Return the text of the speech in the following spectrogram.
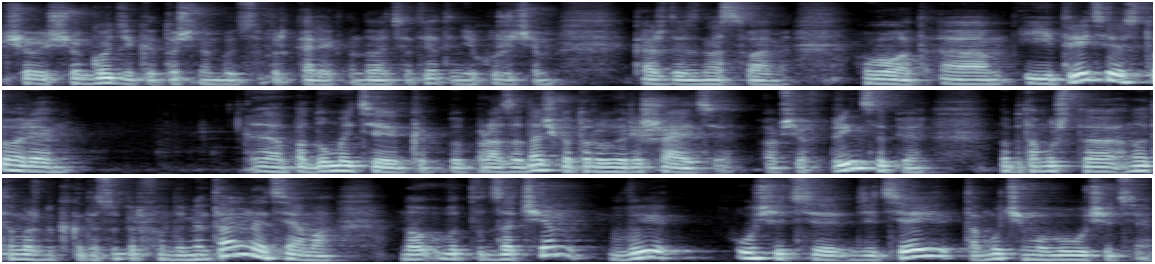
еще, еще годик и точно будет супер корректно давать ответы, не хуже, чем каждый из нас с вами. Вот. И третья история – Э, подумайте как бы про задачу, которую вы решаете вообще в принципе, ну, потому что, ну, это может быть какая-то супер фундаментальная тема, но вот, вот зачем вы учите детей тому, чему вы учите?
